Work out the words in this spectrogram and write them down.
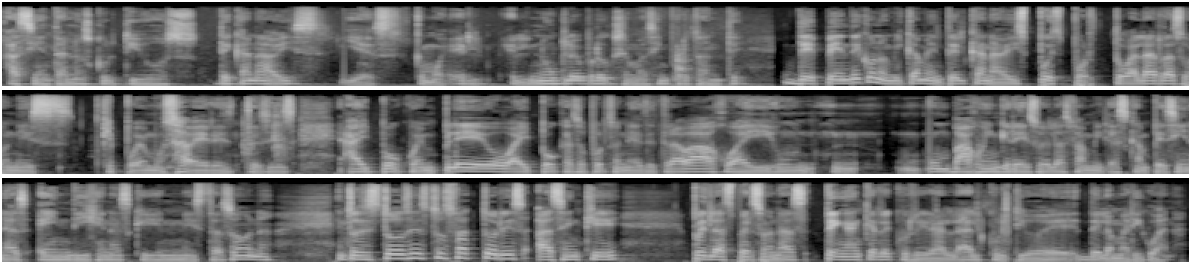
asientan los cultivos de cannabis y es como el, el núcleo de producción más importante, depende económicamente del cannabis pues por todas las razones que podemos saber. Entonces hay poco empleo, hay pocas oportunidades de trabajo, hay un, un bajo ingreso de las familias campesinas e indígenas que viven en esta zona. Entonces todos estos factores hacen que pues las personas tengan que recurrir al, cultivo de, de la marihuana.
